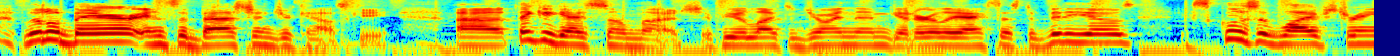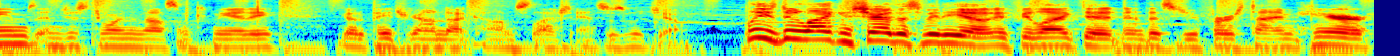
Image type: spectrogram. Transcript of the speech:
Little Bear, and Sebastian Jakowski. Uh, thank you guys so much. If you'd like to join them, get early access to videos, exclusive live streams, and just join an awesome community, go to patreon.com slash answerswithjoe. Please do like and share this video if you liked it, and if this is your first time here,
